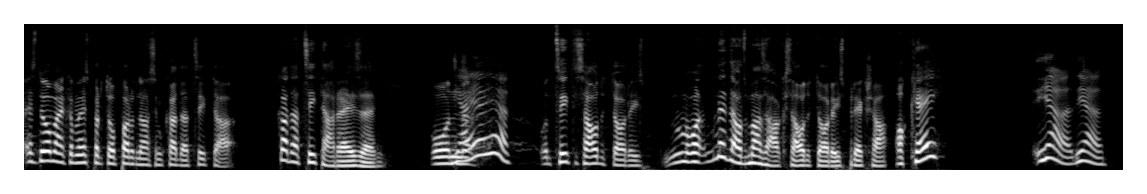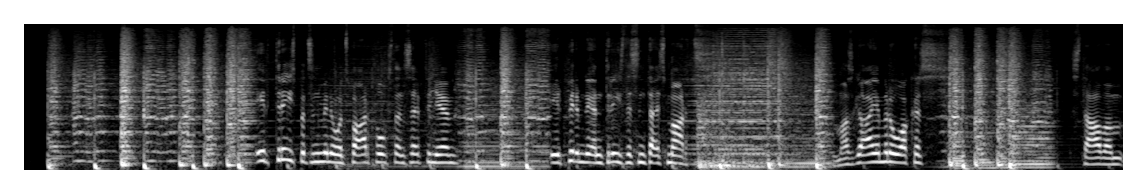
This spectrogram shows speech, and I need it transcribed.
Es domāju, ka mēs par to parunāsim kādā citā, kādā citā reizē. Un, Jā, jā, jā. un citas auditorijas, nedaudz mazākas auditorijas priekšā. Ok? Jā, jā. Ir 13 minūtes pārpusdienas septiņiem. Ir pirmdiena, 30. marts. Mazgājam rokas, stāvam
